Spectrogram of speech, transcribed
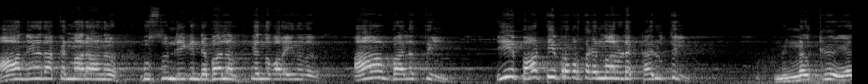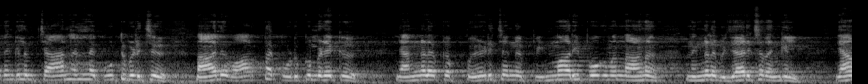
ആ നേതാക്കന്മാരാണ് മുസ്ലിം ലീഗിന്റെ ബലം എന്ന് പറയുന്നത്. ആ ബലത്തിൽ ഈ പാർട്ടി പ്രവർത്തകന്മാരുടെ കരുത്തിൽ നിങ്ങൾക്ക് ഏതെങ്കിലും ചാനലിനെ കൂട്ടുപിടിച്ച് നാല് വാർത്ത കൊടുക്കുമ്പോഴേക്ക് ഞങ്ങളെയൊക്കെ പേടിച്ചങ്ങ് പിന്മാറിപ്പോകുമെന്നാണ് നിങ്ങൾ വിചാരിച്ചതെങ്കിൽ ഞാൻ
